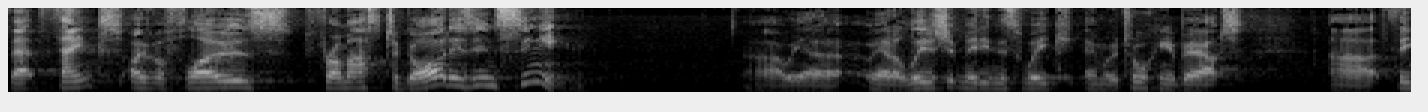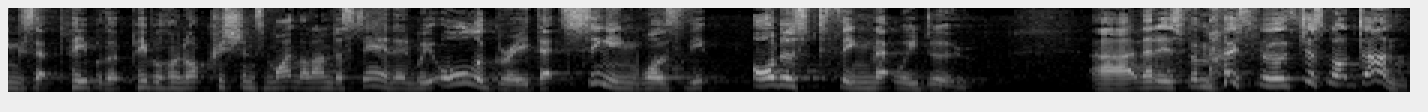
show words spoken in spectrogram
that thanks overflows from us to God is in singing. Uh, we, had a, we had a leadership meeting this week and we were talking about uh, things that people, that people who are not Christians might not understand, and we all agreed that singing was the oddest thing that we do. Uh, that is, for most people, it's just not done,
